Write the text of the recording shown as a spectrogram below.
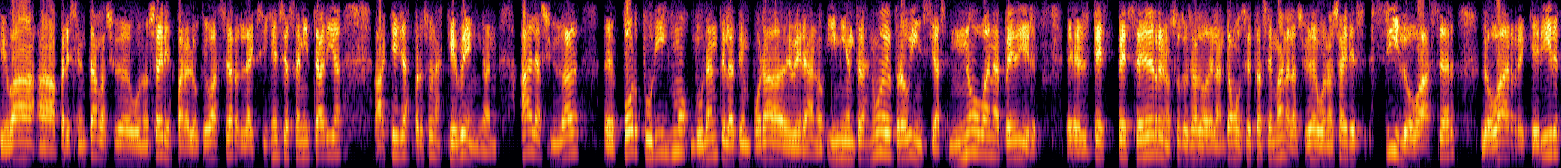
que va a presentar la ciudad de Buenos Aires para lo que va a ser la exigencia sanitaria a aquellas personas que vengan a la ciudad eh, por turismo durante la temporada de verano. Y mientras nueve provincias no van a pedir el test PCR, nosotros ya lo adelantamos esta semana, la ciudad de Buenos Aires sí lo va a hacer, lo va a requerir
